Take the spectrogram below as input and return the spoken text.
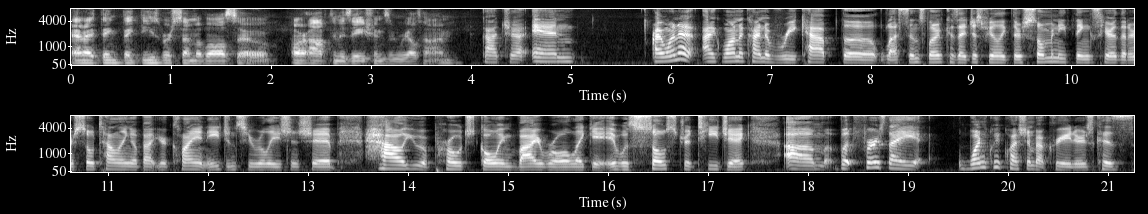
And I think that these were some of also our optimizations in real time. Gotcha. And I want to I want to kind of recap the lessons learned because I just feel like there's so many things here that are so telling about your client agency relationship, how you approached going viral, like it, it was so strategic. Um, but first, I one quick question about creators because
